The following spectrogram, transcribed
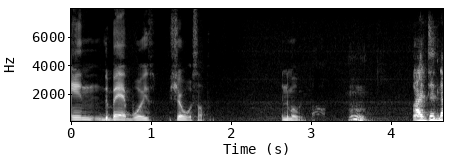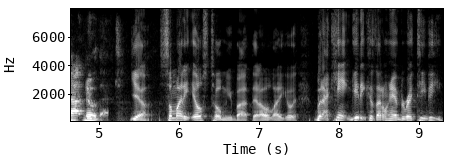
in the Bad Boys show or something in the movie. I did not know that. Yeah, somebody else told me about that. I was like, oh, but I can't get it because I don't have DirecTV.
